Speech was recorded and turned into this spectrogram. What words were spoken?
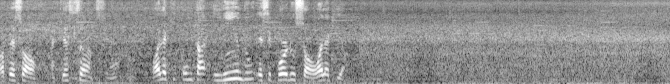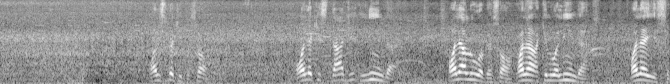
Ó pessoal, aqui é Santos, né? Olha aqui como tá lindo esse pôr do sol, olha aqui, ó. Olha isso daqui, pessoal. Olha que cidade linda. Olha a lua, pessoal. Olha que lua linda. Olha isso.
